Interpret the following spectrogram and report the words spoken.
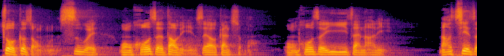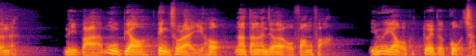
做各种思维。我们活着到底是要干什么？我们活着意义在哪里？然后接着呢，你把目标定出来以后，那当然就要有方法，因为要有对的过程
